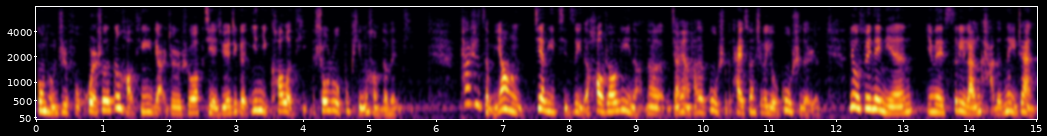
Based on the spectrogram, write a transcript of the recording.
共同致富，或者说的更好听一点，就是说解决这个 inequality 收入不平衡的问题。他是怎么样建立起自己的号召力呢？那讲讲他的故事吧。他也算是个有故事的人。六岁那年，因为斯里兰卡的内战，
